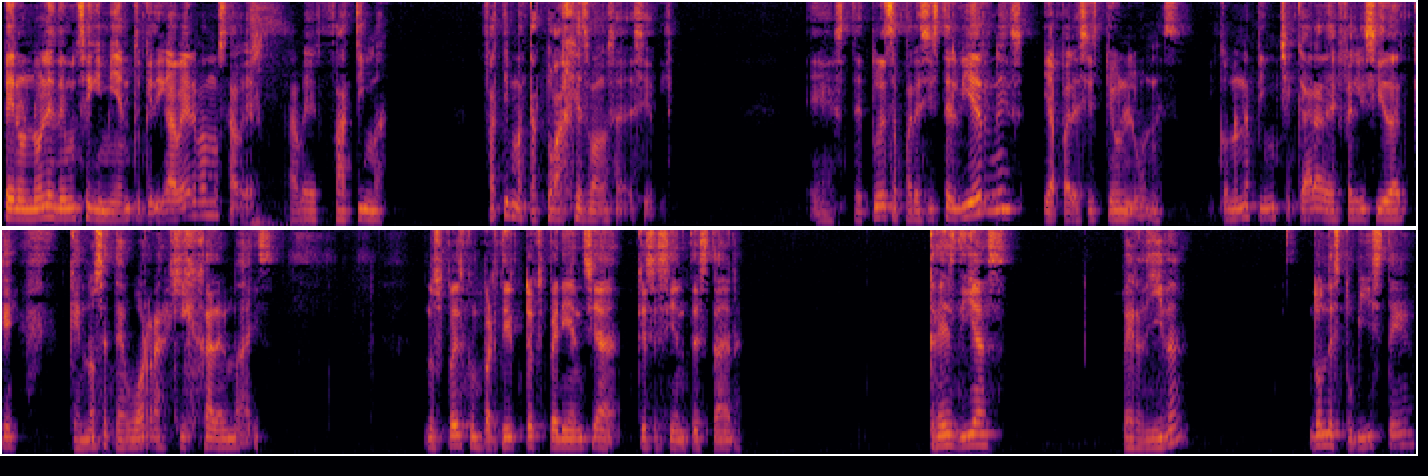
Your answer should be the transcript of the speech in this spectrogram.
Pero no le dé un seguimiento, que diga, a ver, vamos a ver, a ver, Fátima. Fátima Tatuajes, vamos a decirle. Este, tú desapareciste el viernes y apareciste un lunes. Y con una pinche cara de felicidad que, que no se te borra, hija del maíz. ¿Nos puedes compartir tu experiencia que se siente estar tres días perdida? ¿Dónde estuviste?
